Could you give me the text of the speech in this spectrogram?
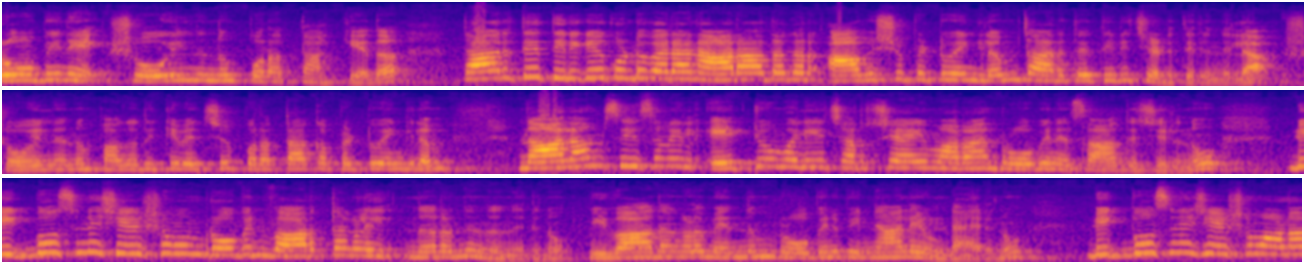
റോബിനെ ഷോയിൽ നിന്നും പുറത്താക്കിയത്. താരത്തെ തിരികെ കൊണ്ടുവരാൻ ആരാധകർ ആവശ്യപ്പെട്ടുവെങ്കിലും താരത്തെ തിരിച്ചെടുത്തിരുന്നില്ല. ഷോയിൽ നിന്നും പകുതിക്ക് വെച്ച് പുറത്താക്കപ്പെട്ടുവെങ്കിലും നാലാം സീസണിൽ ഏറ്റവും വലിയ ചർച്ചയായി മാറാൻ റോബിന് സാധിച്ചിരുന്നു. ബിഗ് ബോസിന് ശേഷവും റോബിൻ വാർത്തകളിൽ നിറഞ്ഞു നിന്നിരുന്നു. വിവാദങ്ങളും എന്നും റോബിന് പിന്നാലെ ഉണ്ടായിരുന്നു. ബിഗ് ബോസിന് ശേഷമാണ്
